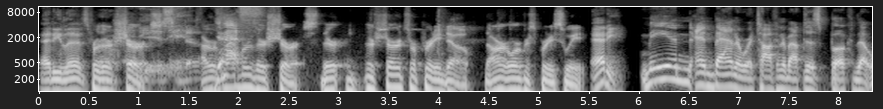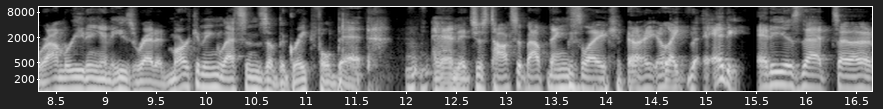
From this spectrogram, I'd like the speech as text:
Eddie lives for their shirts. I remember Yes. their shirts. Their their shirts were pretty dope. The artwork was pretty sweet. Eddie. Me and, and Banner were talking about this book that where I'm reading and he's read it, Marketing Lessons of the Grateful Dead. And it just talks about things like uh, like Eddie. Eddie is that uh,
